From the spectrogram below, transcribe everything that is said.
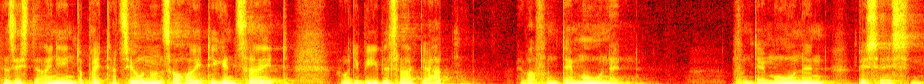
das ist eine Interpretation unserer heutigen Zeit, aber die Bibel sagt, er, hat, er war von Dämonen, von Dämonen besessen.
